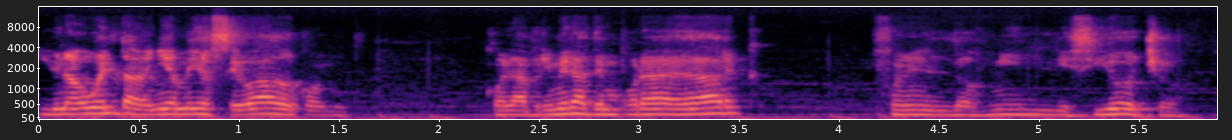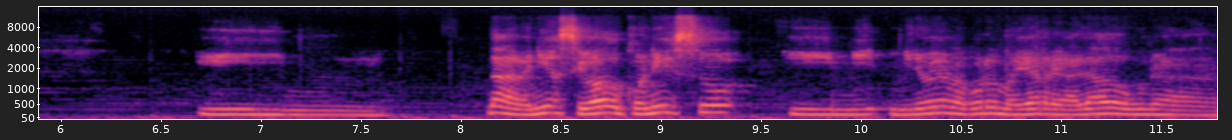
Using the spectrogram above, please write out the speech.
y una vuelta venía medio cebado con con la primera temporada de Dark, fue en el 2018. Y nada, venía cebado con eso y mi, novia me acuerdo me había regalado una,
